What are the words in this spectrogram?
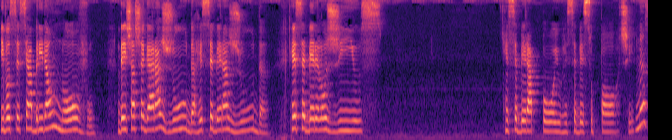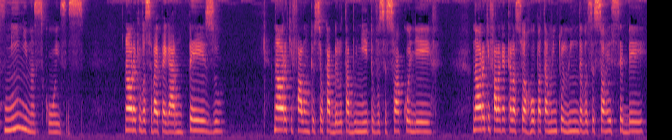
E você se abrir ao novo, deixar chegar ajuda, receber ajuda, receber elogios, receber apoio, receber suporte nas mínimas coisas. Na hora que você vai pegar um peso, na hora que falam que o seu cabelo tá bonito, você só acolher, na hora que fala que aquela sua roupa está muito linda, você só receber.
